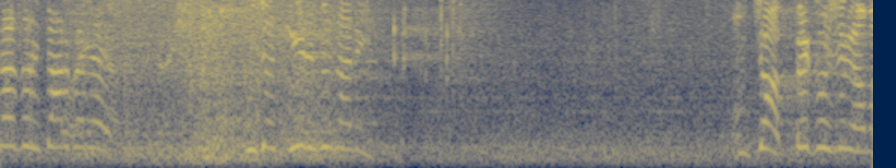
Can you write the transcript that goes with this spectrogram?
نذارید در بره اونجا گیر بزنید اونجا بکشین هم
